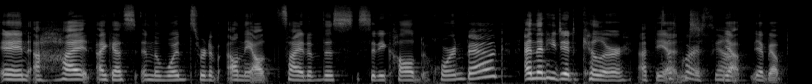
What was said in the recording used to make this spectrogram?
in a hut, I guess, in the woods, sort of on the outside of this city called Hornberg. And then he did kill her at the end. Of course, yeah. Yep, yep, yep.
